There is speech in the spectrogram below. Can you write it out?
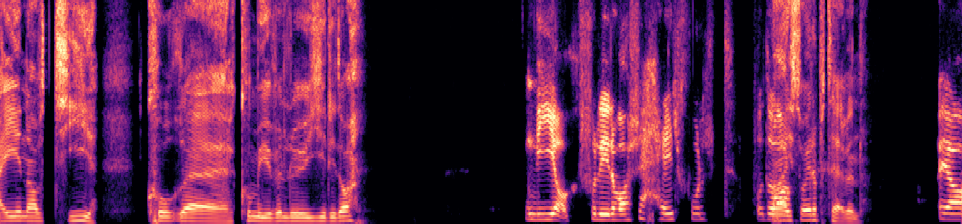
én av ti, hvor, eh, hvor mye vil du gi de da? Nier, fordi det var ikke helt fullt. Og da, Nei, så jeg det på TV-en. ja,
